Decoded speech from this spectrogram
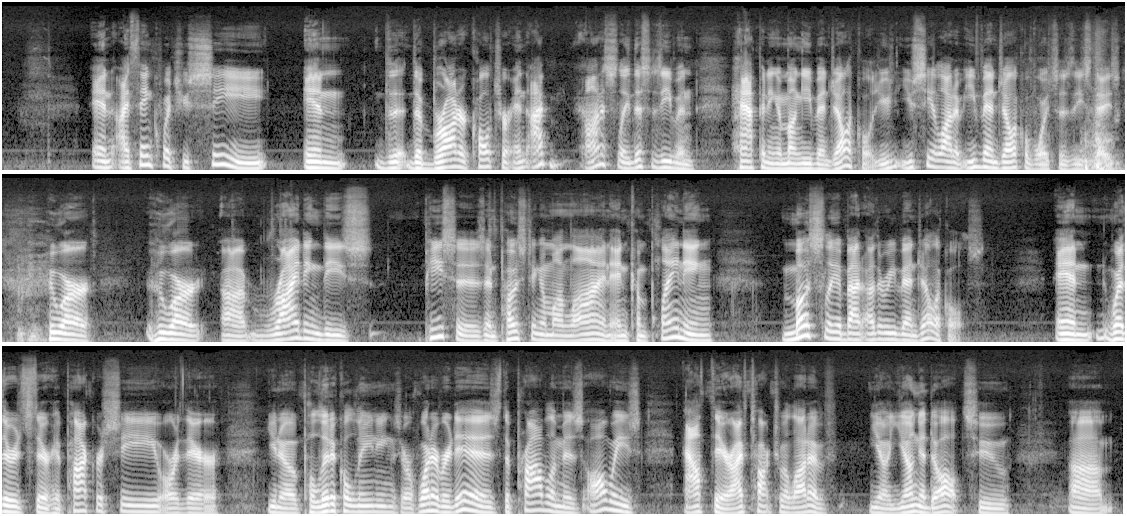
And I think what you see in the the broader culture, and I honestly, this is even happening among evangelicals. You you see a lot of evangelical voices these days, who are who are uh, writing these pieces and posting them online and complaining mostly about other evangelicals, and whether it's their hypocrisy or their you know political leanings or whatever it is, the problem is always out there. I've talked to a lot of you know young adults who um,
